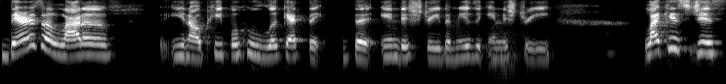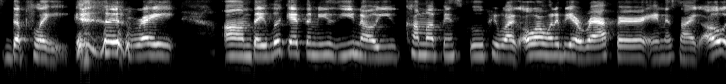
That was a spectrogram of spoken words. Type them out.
there's a lot of you know people who look at the the industry the music industry like it's just the plague, right? Um, they look at the music, you know, you come up in school, people like, oh, I want to be a rapper. And it's like, oh,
